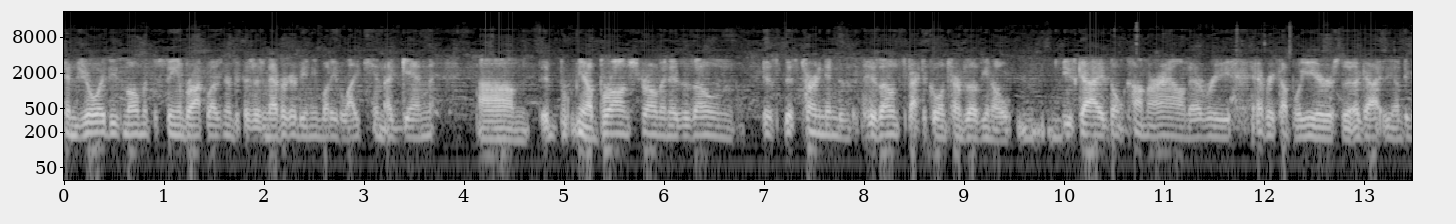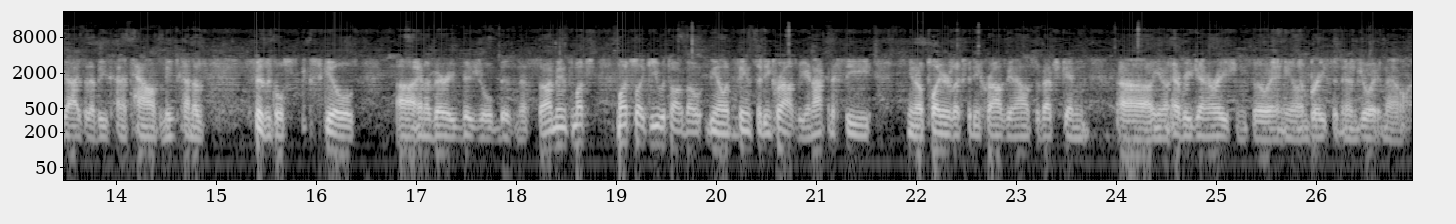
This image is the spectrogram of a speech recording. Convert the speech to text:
enjoy these moments of seeing Brock Lesnar because there's never going to be anybody like him again. Um, it, you know, Braun Strowman is his own is, is turning into his own spectacle in terms of you know these guys don't come around every every couple of years. The guy, you know, the guys that have these kind of talents and these kind of physical skills uh, in a very visual business. So I mean, it's much much like you would talk about, you know, seeing Sidney Crosby. You're not going to see you know players like Sidney Crosby and Alex Ovechkin, uh, you know, every generation. So and, you know, embrace it and enjoy it now.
